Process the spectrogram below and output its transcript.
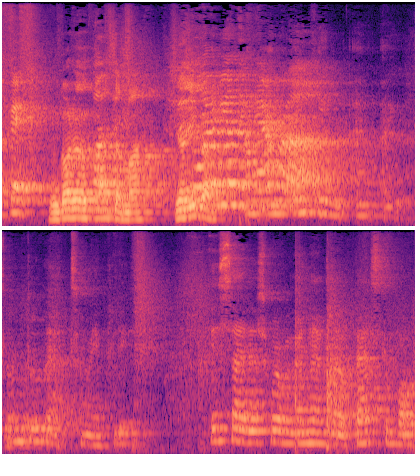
Okay. We go to the closet, ma. Yeah, you You want to be go. on the I'm camera. thinking, I'm- I- don't do that to me, please. This side is where we're gonna have the basketball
